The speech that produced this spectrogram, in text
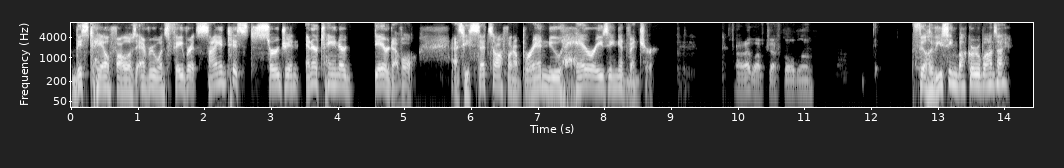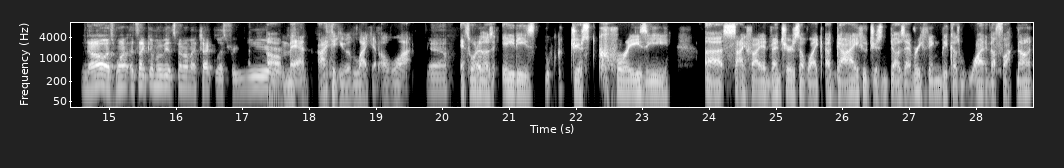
This tale follows everyone's favorite scientist, surgeon, entertainer, Daredevil, as he sets off on a brand new hair raising adventure. God, I love Jeff Goldblum. Phil, have you seen Buckaroo Banzai? No, it's one. It's like a movie that's been on my checklist for years. Oh, man. I think you would like it a lot. Yeah. It's one of those 80s just crazy uh sci-fi adventures of like a guy who just does everything because why the fuck not?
